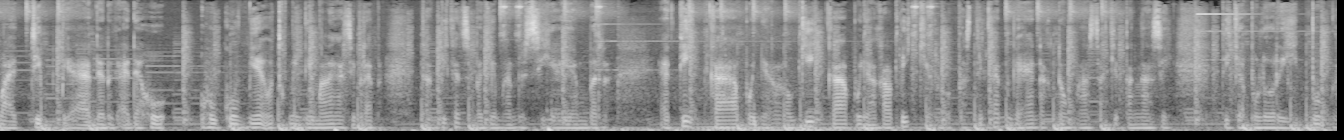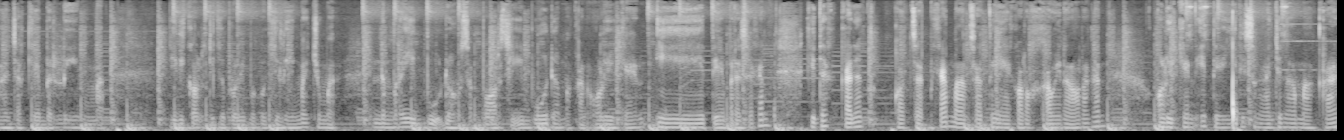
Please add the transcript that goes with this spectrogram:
wajib ya dan gak ada hu hukumnya untuk minimalnya ngasih berapa. Tapi kan sebagai manusia yang ber etika, punya logika, punya akal pikir lo pasti kan gak enak dong masa kita ngasih 30 ribu ngajaknya berlima. Jadi kalau 30 ribu bagi 5 cuma 6 ribu dong seporsi ibu udah makan all you can eat. Ya berasa kan kita kadang konsep kan mindsetnya ya kalau kekawinan orang kan all you can eat ya jadi sengaja gak makan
